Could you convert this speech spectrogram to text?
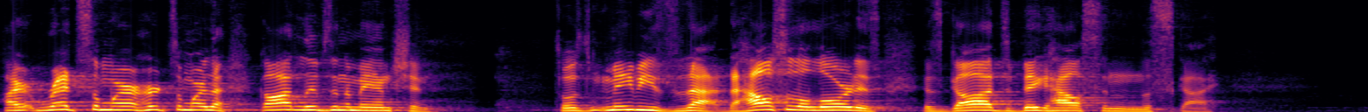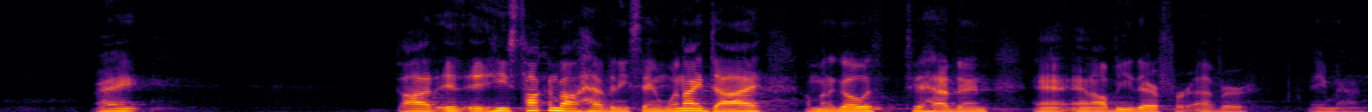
I read somewhere, I heard somewhere that God lives in a mansion. So it's, maybe it's that. The house of the Lord is, is God's big house in the sky, right? God, it, it, he's talking about heaven. He's saying, when I die, I'm going to go with, to heaven and, and I'll be there forever. Amen.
